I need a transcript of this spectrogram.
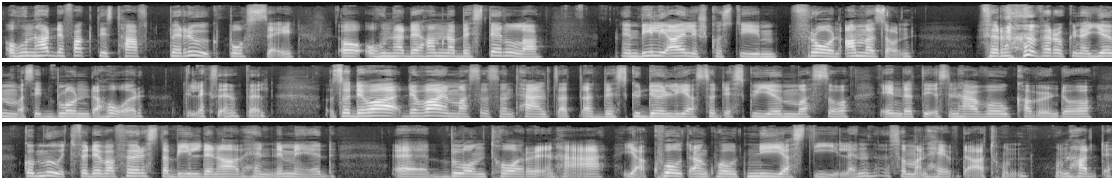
Och hon hade faktiskt haft peruk på sig och, och hon hade hamnat beställa en Billie Eilish-kostym från Amazon för, för att kunna gömma sitt blonda hår, till exempel. Så det var, det var en massa sånt här, att, att det skulle döljas och det skulle gömmas och ända tills den här Vogue-covern då kom ut, för det var första bilden av henne med eh, blont hår och den här, ja, quote unquote, nya stilen som man hävdar att hon, hon hade.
